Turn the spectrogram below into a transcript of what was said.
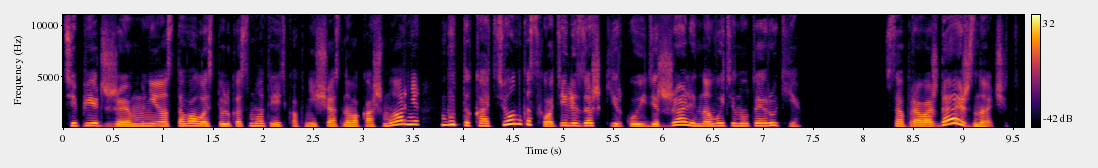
Теперь же мне оставалось только смотреть, как несчастного кошмарня, будто котенка схватили за шкирку и держали на вытянутой руке. «Сопровождаешь, значит?» —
